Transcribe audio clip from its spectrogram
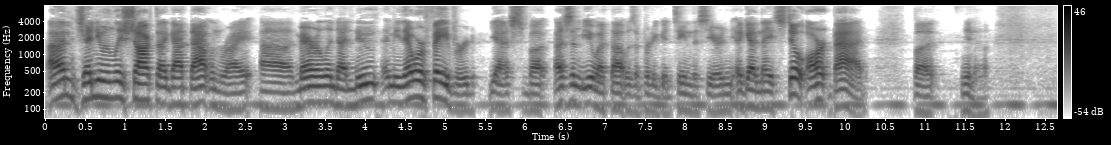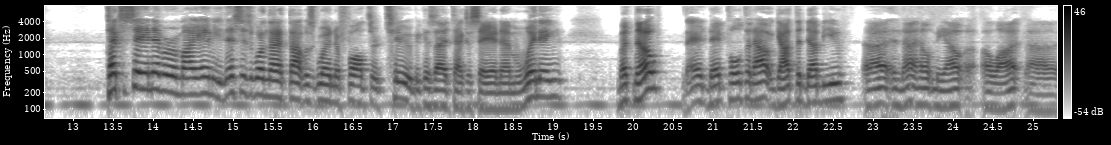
I'm genuinely shocked I got that one right. Uh, Maryland, I knew. I mean, they were favored, yes, but SMU I thought was a pretty good team this year. And again, they still aren't bad, but you know. Texas A&M over Miami. This is one that I thought was going to falter too because I had Texas A&M winning, but no, they they pulled it out, got the W, uh, and that helped me out a, lot. Uh,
